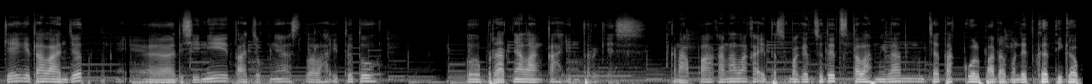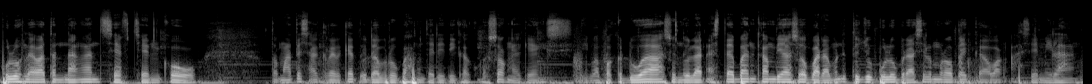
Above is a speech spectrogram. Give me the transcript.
oke kita lanjut. E, di sini tajuknya setelah itu tuh e, beratnya langkah Inter guys. Kenapa? Karena langkah Inter semakin sulit setelah Milan mencetak gol pada menit ke-30 lewat tendangan Shevchenko otomatis agregat udah berubah menjadi 3-0 ya gengs. Di babak kedua sundulan Esteban Cambiaso pada menit 70 berhasil merobek gawang AC Milan.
